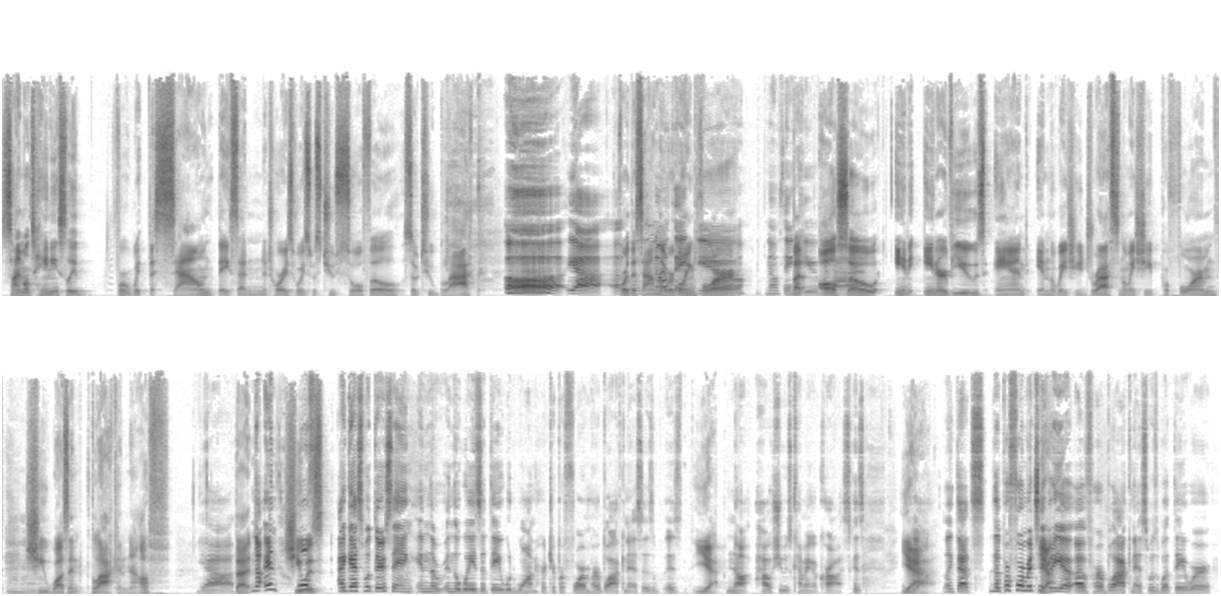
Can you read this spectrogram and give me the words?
simultaneously for with the sound, they said Naturi's voice was too soulful, so too black. Ugh, yeah. For the Oh, sound no, they were going you. for. No, thank but you. for also in interviews and in the way she dressed and the way she performed, Mm-hmm. she wasn't black enough. yeah. that no, and she well, was- I guess what they're saying in the in the ways that they would want her to perform her blackness is is Yeah, not how she was coming across because yeah, like that's the performativity of her blackness was what they were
